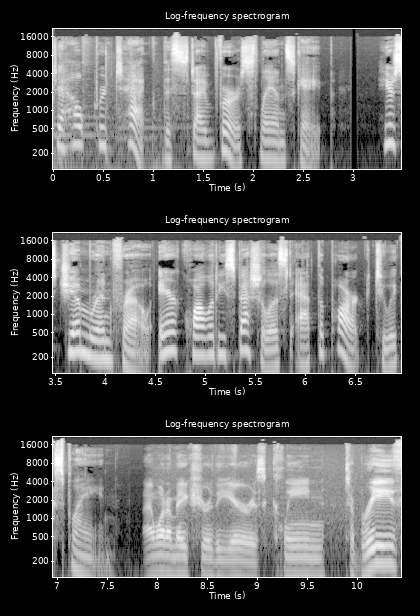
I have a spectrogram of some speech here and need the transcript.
to help protect this diverse landscape. Here's Jim Renfro, air quality specialist at the park, to explain. I want to make sure the air is clean to breathe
